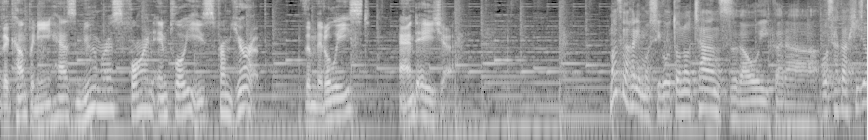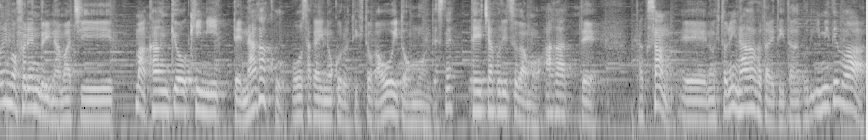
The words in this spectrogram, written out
The company has numerous foreign employees from Europe, the Middle East, and Asia. まずやはりもう仕事のチャンスが多いから大阪非常にもフレンドリーな街、まあ、環境を気に入って長く大阪に残るという人が多いと思うんですね定着率がもう上がって たくさんの人に長く働いていただく意味では、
